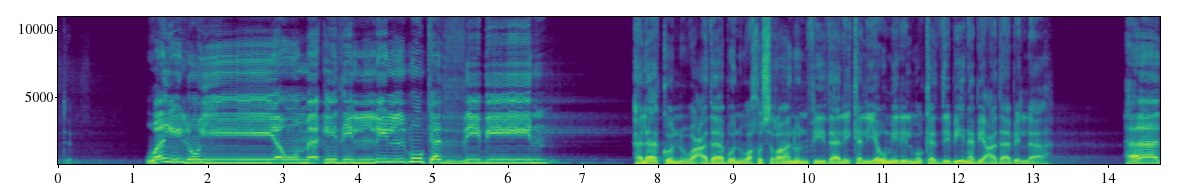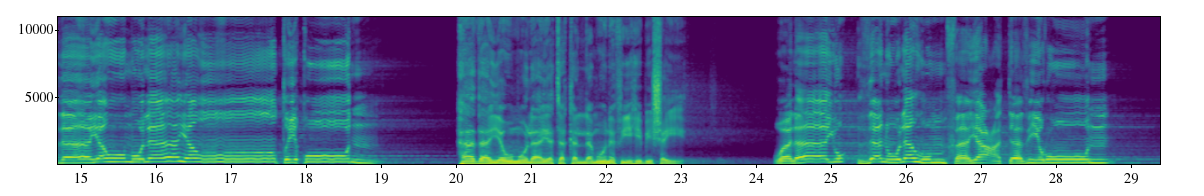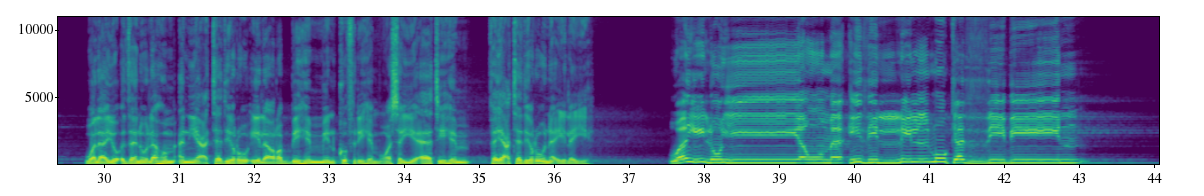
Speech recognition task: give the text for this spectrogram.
ويل يومئذ للمكذبين. هلاك وعذاب وخسران في ذلك اليوم للمكذبين بعذاب الله. هذا يوم لا ينطقون. هذا يوم لا يتكلمون فيه بشيء. ولا يؤذن لهم فيعتذرون. ولا يؤذن لهم أن يعتذروا إلى ربهم من كفرهم وسيئاتهم فيعتذرون إليه. ويل يومئذ للمكذبين.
